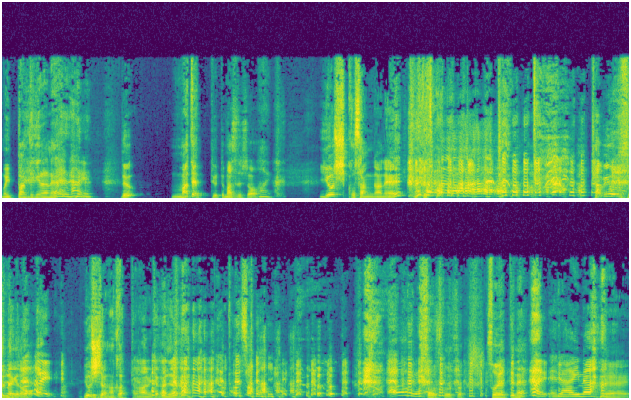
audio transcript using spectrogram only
う一般的なね。はい。で、待てって言って待つでしょ、はい。よしこさんがね、食べようとするんだけど、はい。よしじゃなかったな、みたいな感じなのよ。確かに。そうそうそう。そうやってね。はい。偉いな。え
